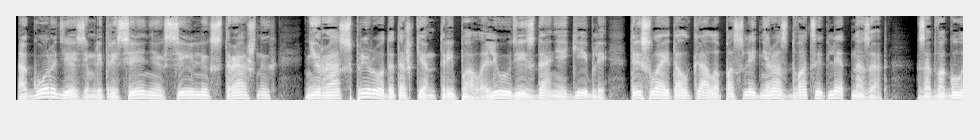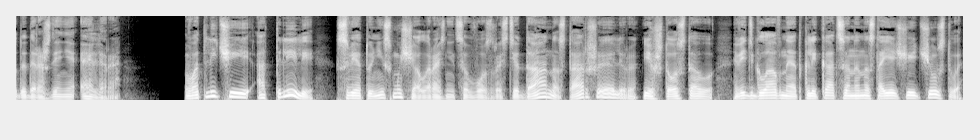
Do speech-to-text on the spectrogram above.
О городе, о землетрясениях, сильных, страшных. Не раз природа Ташкент трепала, люди и здания гибли, трясла и толкала последний раз двадцать лет назад, за два года до рождения Эллера. В отличие от Лили, Свету не смущала разница в возрасте. Да, она старше Эллера. И что с того? Ведь главное откликаться на настоящие чувства,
